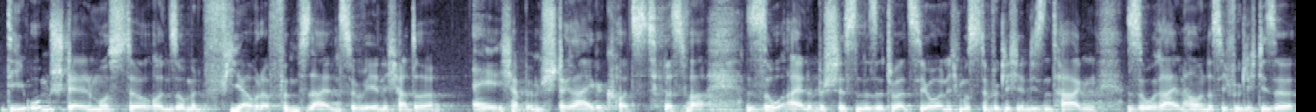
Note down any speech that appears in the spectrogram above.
die umstellen musste und somit vier oder fünf Seiten zu wenig hatte. Ey, ich habe im Strahl gekotzt. Das war so eine beschissene Situation. Ich musste wirklich in diesen Tagen so reinhauen, dass ich wirklich diese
